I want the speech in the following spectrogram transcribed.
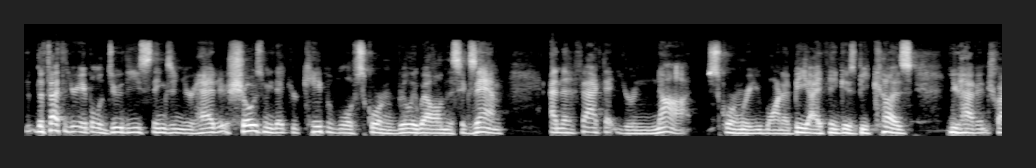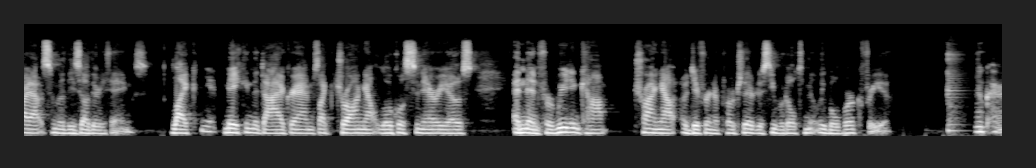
the fact that you're able to do these things in your head shows me that you're capable of scoring really well on this exam. And the fact that you're not scoring where you want to be, I think, is because you haven't tried out some of these other things, like yeah. making the diagrams, like drawing out local scenarios. And then for reading comp, trying out a different approach there to see what ultimately will work for you. Okay.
